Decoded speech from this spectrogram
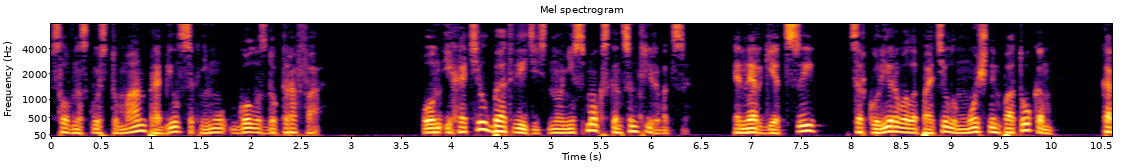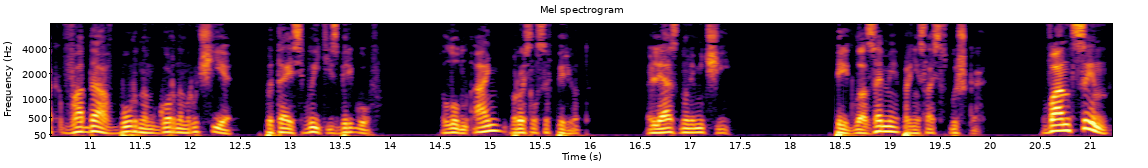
Словно сквозь туман пробился к нему голос доктора Фа. Он и хотел бы ответить, но не смог сконцентрироваться. Энергия Ци циркулировала по телу мощным потоком, как вода в бурном горном ручье, пытаясь выйти из берегов. Лун Ань бросился вперед. Лязнули мечи. Перед глазами пронеслась вспышка. «Ван Цин!»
